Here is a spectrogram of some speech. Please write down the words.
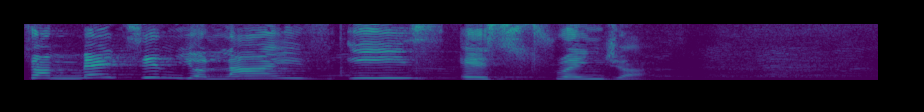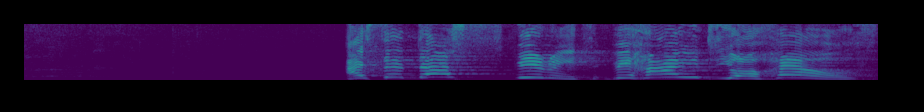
tormenting your life is a stranger. I said that spirit behind your health,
